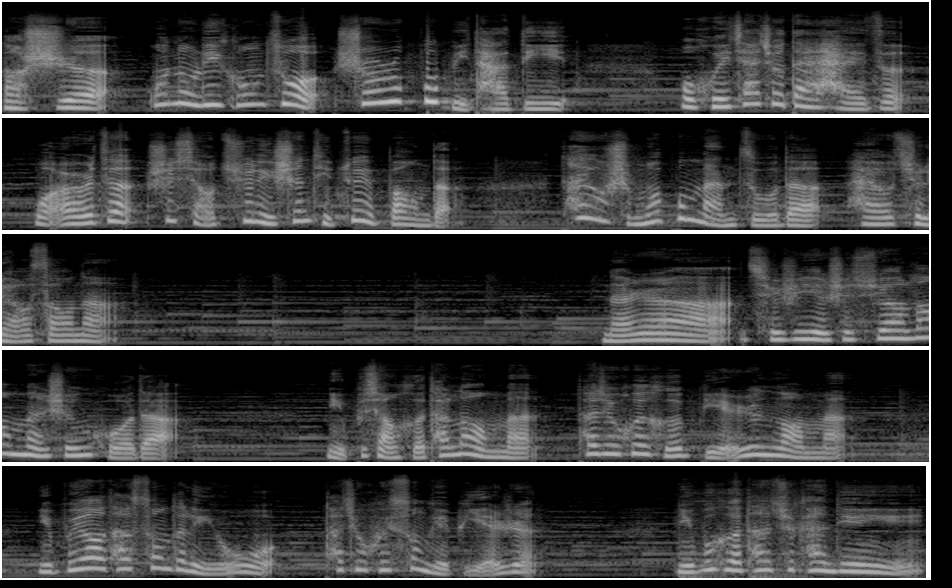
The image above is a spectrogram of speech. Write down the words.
老师，我努力工作，收入不比他低，我回家就带孩子，我儿子是小区里身体最棒的，他有什么不满足的，还要去聊骚呢？”男人啊，其实也是需要浪漫生活的，你不想和他浪漫，他就会和别人浪漫；你不要他送的礼物，他就会送给别人。你不和他去看电影，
